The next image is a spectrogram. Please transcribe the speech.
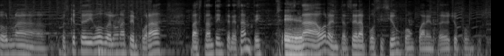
una pues qué te digo, una temporada bastante interesante. Está ahora en tercera posición con 48 puntos.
